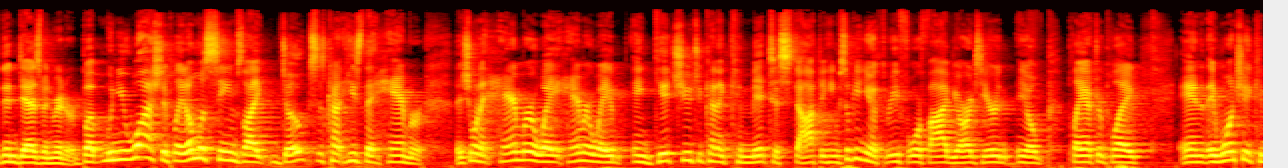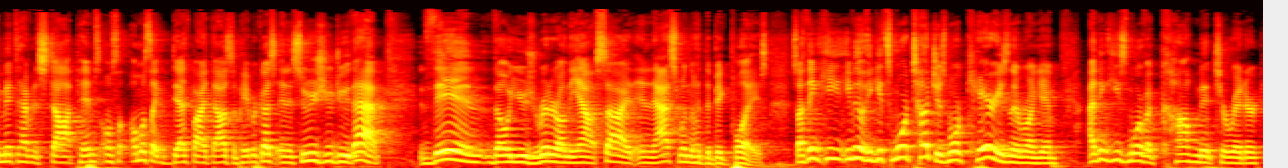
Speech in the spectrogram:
than Desmond Ridder. But when you watch the play, it almost seems like Doaks is kind of he's the hammer. They just want to hammer away, hammer away, and get you to kind of commit to stopping him. Still getting you know three, four, five yards here, you know, play after play and they want you to commit to having to stop him, almost, almost like death by a thousand paper cuts. And as soon as you do that, then they'll use Ridder on the outside, and that's when they'll hit the big plays. So I think he, even though he gets more touches, more carries in the run game, I think he's more of a complement to Ridder.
